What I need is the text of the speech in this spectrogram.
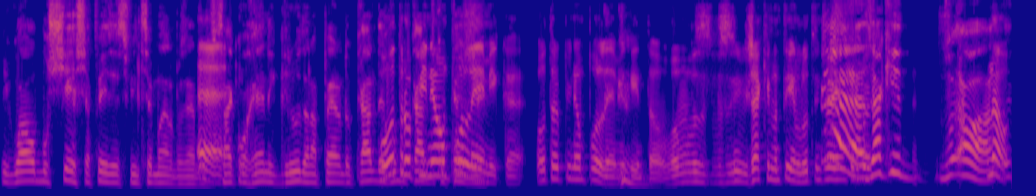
Igual o Bochecha fez esse fim de semana, por exemplo. É. Sai correndo e gruda na perna do cara. Outra o cara opinião qualquer jeito. polêmica. Outra opinião polêmica, então. Vamos, já que não tem luta, a gente vai. É, já que. Ó, Não.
